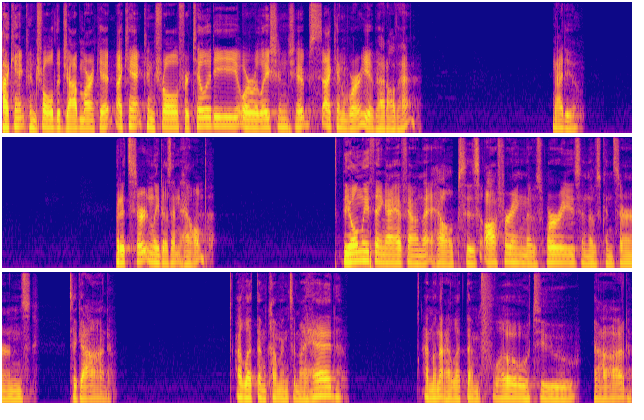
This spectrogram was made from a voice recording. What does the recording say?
I can't control the job market. I can't control fertility or relationships. I can worry about all that. And I do. But it certainly doesn't help. The only thing I have found that helps is offering those worries and those concerns to God. I let them come into my head, and then I let them flow to God.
